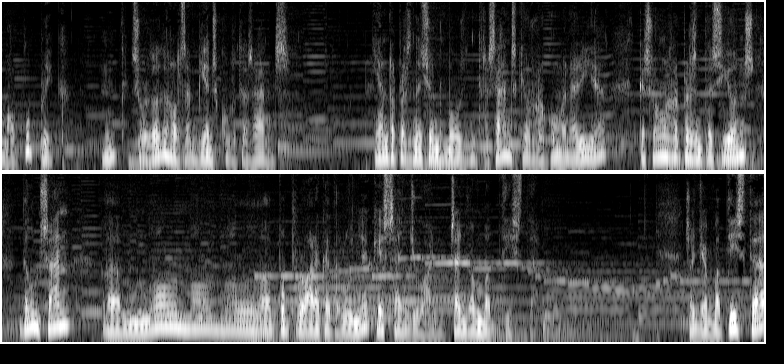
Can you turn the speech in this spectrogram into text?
amb el públic, eh? sobretot en els ambients cortesans. Hi ha representacions molt interessants que us recomanaria, que són les representacions d'un sant eh, molt, molt, molt popular a Catalunya, que és Sant Joan, Sant Joan Baptista. Sant Joan Baptista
